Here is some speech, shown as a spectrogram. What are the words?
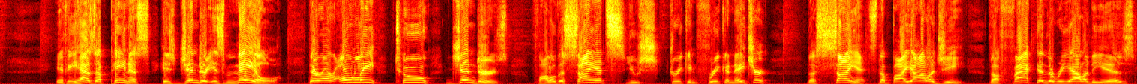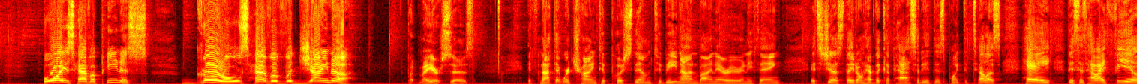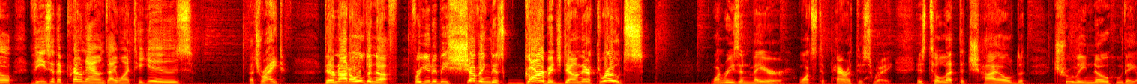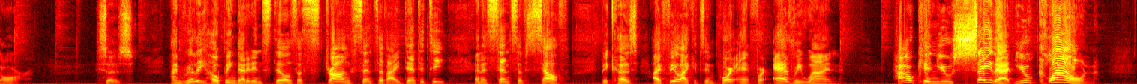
If he has a penis, his gender is male. There are only two genders. Follow the science, you streaking freak of nature. The science, the biology, the fact and the reality is boys have a penis, girls have a vagina. But Maher says, it's not that we're trying to push them to be non binary or anything. It's just they don't have the capacity at this point to tell us, hey, this is how I feel. These are the pronouns I want to use. That's right. They're not old enough for you to be shoving this garbage down their throats. One reason Maher wants to parent this way is to let the child truly know who they are. He says, I'm really hoping that it instills a strong sense of identity and a sense of self because I feel like it's important for everyone. How can you say that, you clown?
